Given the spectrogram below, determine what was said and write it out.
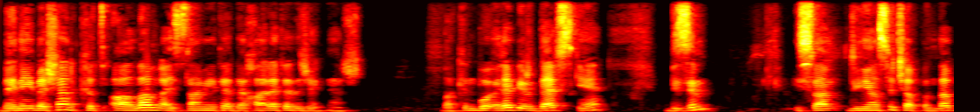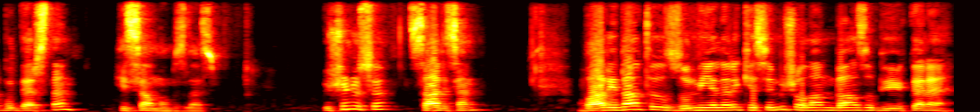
Beni Beşer kıtalarla İslamiyet'e dehalet edecekler. Bakın bu öyle bir ders ki bizim İslam dünyası çapında bu dersten hisse almamız lazım. Üçüncüsü salisen varidat-ı zulmiyeleri kesilmiş olan bazı büyüklere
